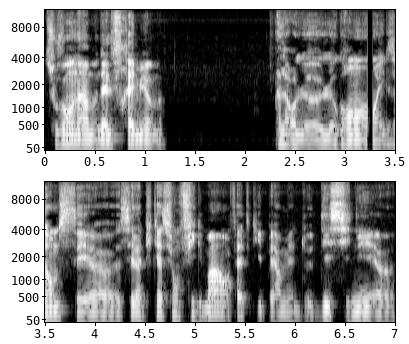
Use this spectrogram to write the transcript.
souvent on a un modèle freemium. Alors le le grand exemple, c'est, c'est l'application Figma en fait qui permet de dessiner, heu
